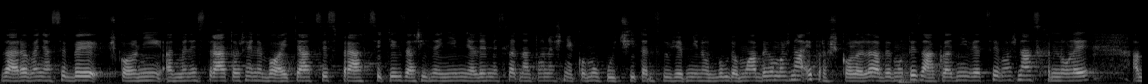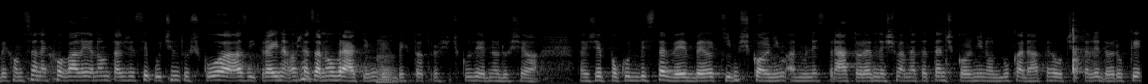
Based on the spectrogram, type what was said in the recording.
Zároveň asi by školní administrátoři nebo ajťáci, správci těch zařízení měli myslet na to, než někomu půjčí ten služební notebook domů, aby ho možná i proškolili, aby mu ty hmm. základní věci možná schrnuli, abychom se nechovali jenom tak, že si půjčím tušku a zítra ji neořezanou vrátím, když hmm. bych to trošičku zjednodušila. Takže pokud byste vy byl tím školním administrátorem, než vemete ten školní notebook a dáte ho učiteli do ruky,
